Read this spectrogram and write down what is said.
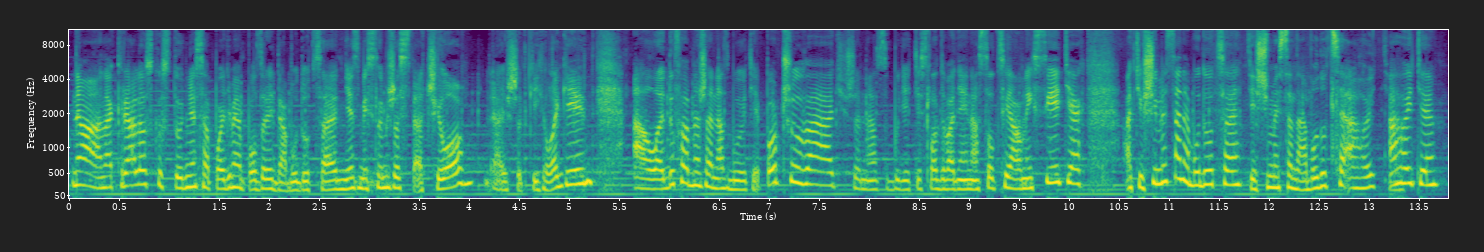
No a na Kráľovskú studňu sa poďme pozrieť na budúce. Dnes myslím, že stačilo aj všetkých legend, ale dúfame, že nás budete počúvať, že nás budete sledovať aj na sociálnych sieťach a tešíme sa na budúce. Tešíme sa na budúce, ahojte. Ahojte.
